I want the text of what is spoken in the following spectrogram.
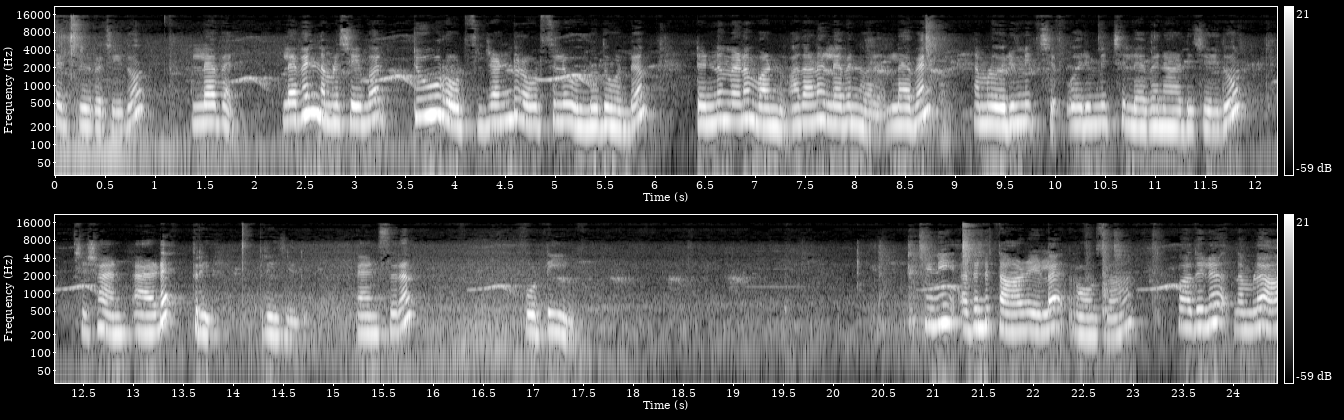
സെറ്റ് സീറോ ചെയ്തു. ലെവൻ ലെവൻ നമ്മൾ ചെയ്യുമ്പോൾ ടു റോഡ്സ് രണ്ട് റോഡ്സിൽ ഉള്ളതുകൊണ്ട് ടെണ്ണും വേണം വണ്ണും അതാണ് ലെവൻ എന്ന് പറയുന്നത്. ലെവൻ നമ്മൾ ഒരുമിച്ച് ഒരുമിച്ച് ലെവൻ ആഡ് ചെയ്തു. ശേഷം ആഡ് ത്രീ ത്രീ ചെയ്തു. ആൻസർ ഫോർട്ടീൻ ഇനി അതിന്റെ താഴെയുള്ള റോസാണ് അപ്പോൾ അതിൽ നമ്മൾ ആ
